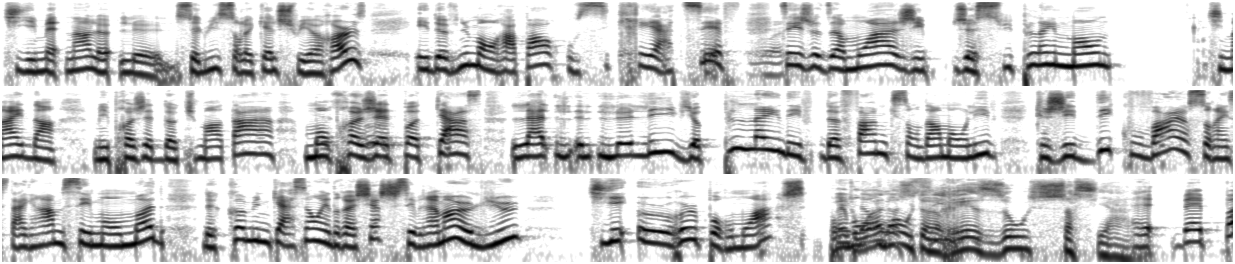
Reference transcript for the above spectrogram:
qui est maintenant le- le- celui sur lequel je suis heureuse, est devenu mon rapport aussi créatif. Tu sais, je veux dire, moi, je suis plein de monde qui m'aide dans mes projets de documentaire, mon projet de podcast, la- le, le livre. Il y a plein de femmes qui sont dans mon livre que j'ai découvert sur Instagram. C'est mon mode de communication et de recherche. C'est vraiment un lieu qui est heureux pour moi. Pour là, c'est un réseau social. euh, ben, pas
